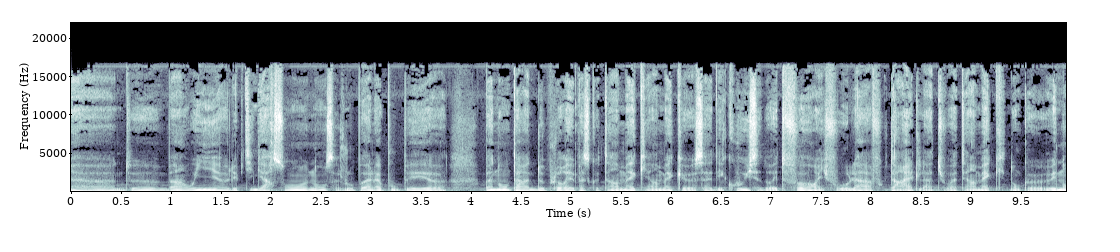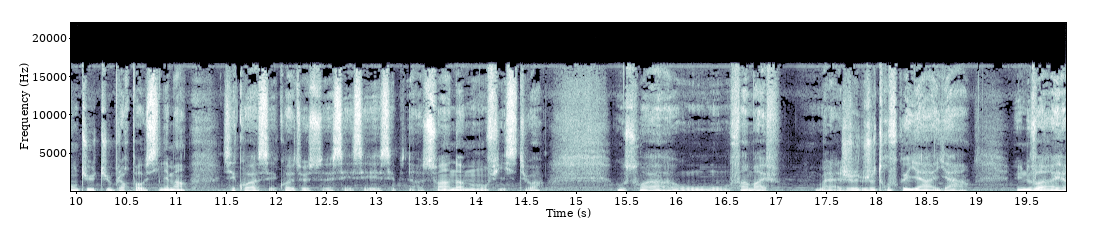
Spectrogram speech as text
euh, de ben oui, euh, les petits garçons, non, ça joue pas à la poupée, ben non, t'arrêtes de pleurer parce que t'es un mec, et un mec, ça a des couilles, ça doit être fort, il faut là, faut que t'arrêtes là, tu vois, t'es un mec. Donc, et non, tu, tu pleures pas au cinéma. C'est quoi, c'est quoi, c'est, soit un homme, mon fils, tu vois, ou soit, ou, enfin bref, voilà, je, trouve qu'il y a, une vraie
